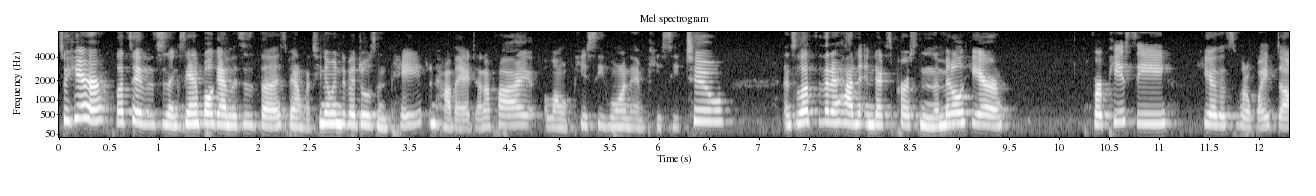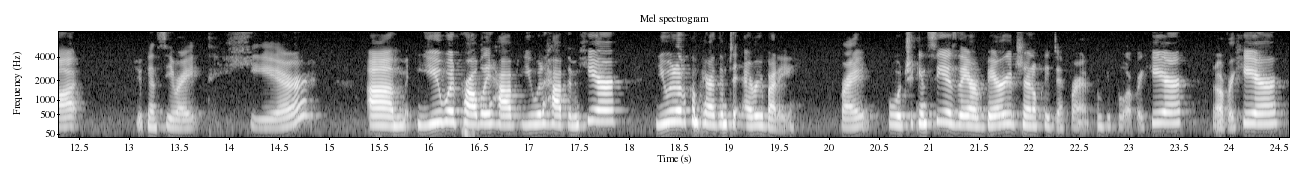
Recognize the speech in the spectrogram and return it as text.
So here, let's say this is an example. Again, this is the Hispanic Latino individuals in PAGE and how they identify along PC1 and PC2. And so let's say that I had an index person in the middle here. For PC, here, this little white dot, you can see right here. Um, you would probably have, you would have them here. You would have compared them to everybody, right? But what you can see is they are very genetically different from people over here and over here.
